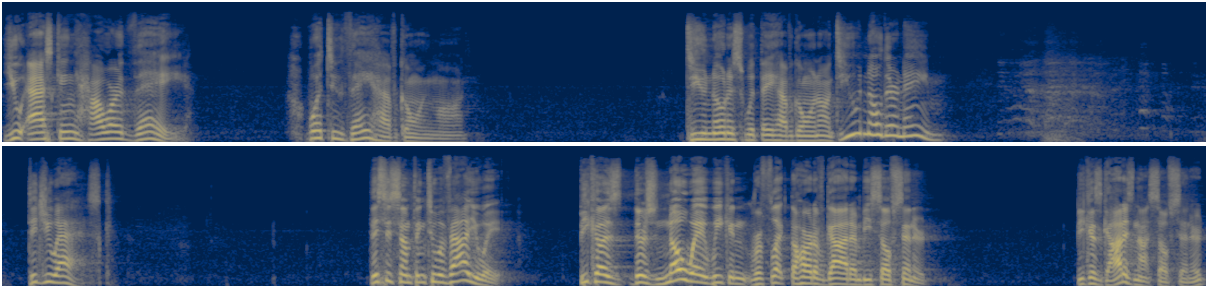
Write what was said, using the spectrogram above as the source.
you asking, How are they? What do they have going on? Do you notice what they have going on? Do you know their name? Did you ask? This is something to evaluate because there's no way we can reflect the heart of God and be self centered because God is not self centered.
